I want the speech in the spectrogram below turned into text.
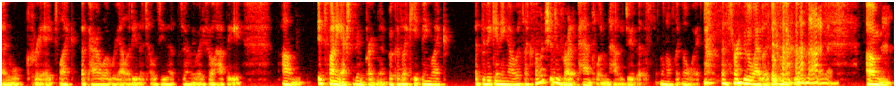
and will create like a parallel reality that tells you that's the only way to feel happy. Um, it's funny actually being pregnant because I keep being like, at the beginning, I was like, someone should just write a pamphlet on how to do this. And I was like, oh, wait, that's the reason why that doesn't exist. um,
